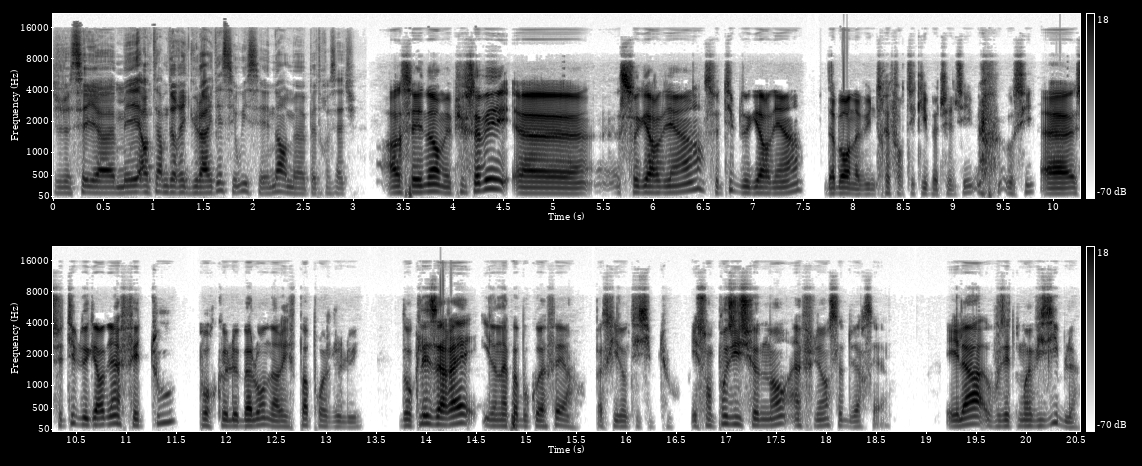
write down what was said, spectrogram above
je sais euh, mais en termes de régularité c'est oui c'est énorme euh, Petrovic Ah, c'est énorme. Et puis vous savez, euh, ce gardien, ce type de gardien, d'abord on avait une très forte équipe à Chelsea aussi. Ce type de gardien fait tout pour que le ballon n'arrive pas proche de lui. Donc les arrêts, il en a pas beaucoup à faire parce qu'il anticipe tout. Et son positionnement influence l'adversaire. Et là, vous êtes moins visible.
